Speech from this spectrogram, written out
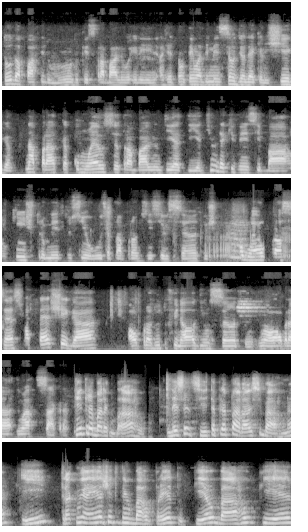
toda a parte do mundo, que esse trabalho, ele, a gente não tem uma dimensão de onde é que ele chega, na prática, como é o seu trabalho no dia a dia? De onde é que vem esse barro? Que instrumentos o senhor usa para produzir seus santos? Como é o processo até chegar ao produto final de um santo, de uma obra, de uma arte sacra? Quem trabalha com barro necessita preparar esse barro, né? E Tracunhaém a gente tem o barro preto, que é o barro que é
